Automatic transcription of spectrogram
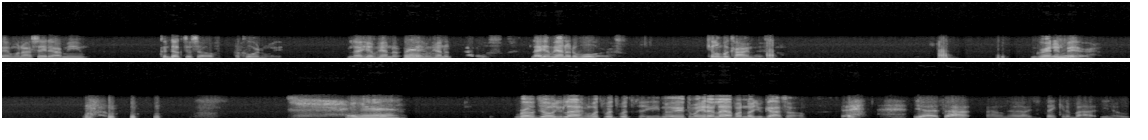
And when I say that, I mean conduct yourself accordingly. Let him handle. Right. Let him handle the battles. Let him handle the wars. Kill him with kindness. Grin and bear. yeah. Brother Joe, you laughing? What's what's what's you know? Every time I hear that laugh, I know you got something. yeah, so I, I don't know. I was thinking about you know,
